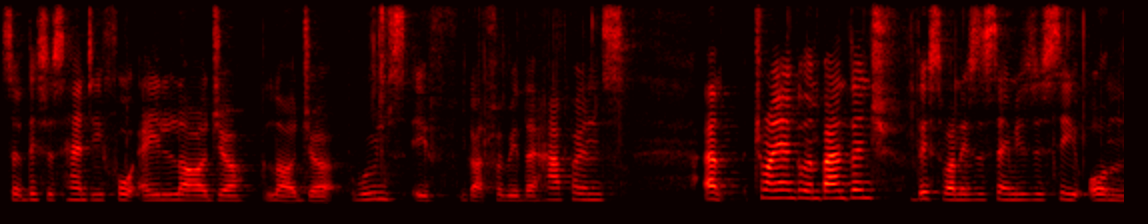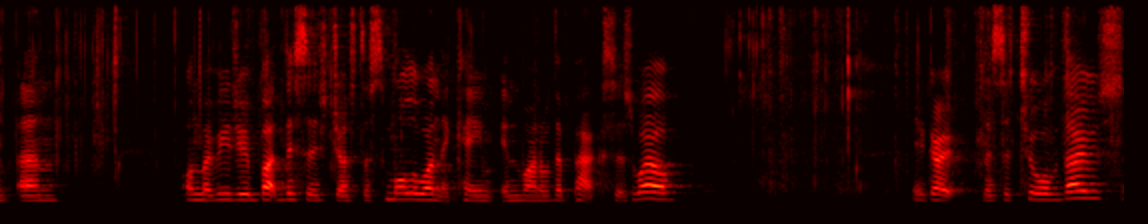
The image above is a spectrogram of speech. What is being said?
So this is handy for a larger, larger wounds if God forbid that happens. Um, triangle and bandage, this one is the same as you see on, um, on my video, but this is just a smaller one. It came in one of the packs as well. You go, there's a two of those,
